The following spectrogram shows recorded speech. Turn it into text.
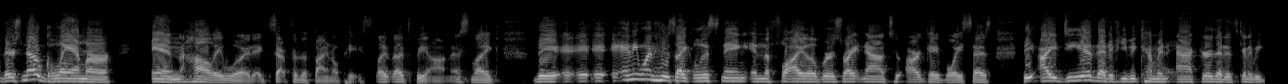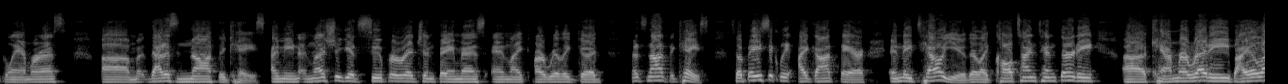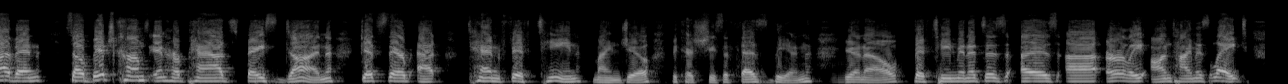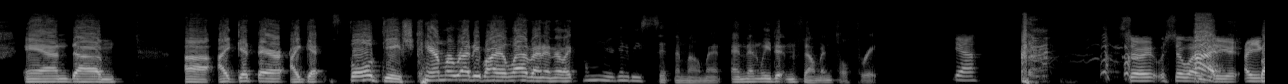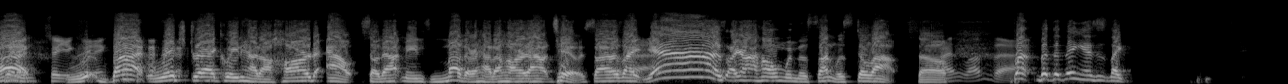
there's no glamour in Hollywood except for the final piece. Like, let's be honest. Like, the i- i- anyone who's like listening in the flyovers right now to our gay voices, the idea that if you become an actor that it's going to be glamorous, um, that is not the case. I mean, unless you get super rich and famous and like are really good, that's not the case. So basically, I got there and they tell you they're like call time 10:30, uh, camera ready by 11. So bitch comes in her pads, face done, gets there at 10:15, mind you, because she's a thespian. You know, 15 minutes is is uh, early, on time is late, and um, uh, I get there, I get full geesh, camera ready by 11, and they're like, "Oh, you're gonna be sitting a moment," and then we didn't film until three. Yeah. So so what? But- so you, are you but- quitting? So quitting? But Rich Drag Queen had a hard out. So that means mother had a hard out too. So I was like, Yeah. yes, I got home when the sun was still out. So I love that. but but the thing is, is like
